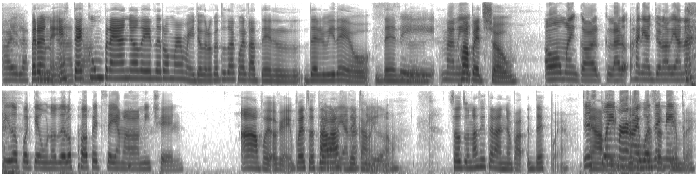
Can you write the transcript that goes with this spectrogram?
Ay, las Pero en este cumpleaños de Little Mermaid, yo creo que tú te acuerdas del, del video del Sí, mami. puppet show. Oh my god, claro. Jania, yo no había nacido porque uno de los puppets se llamaba Michelle. Ah, pues ok, pues tú estabas de nacido. camino. So tú naciste el año pa- después. Disclaimer, I wasn't named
